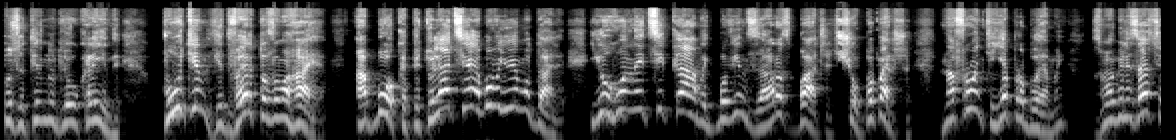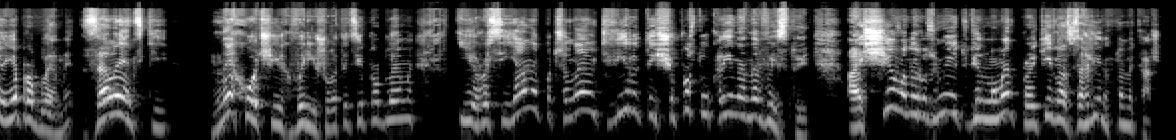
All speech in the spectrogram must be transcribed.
позитивно для України. Путін відверто вимагає або капітуляція, або воюємо далі. Його не цікавить, бо він зараз бачить, що, по-перше, на фронті є проблеми, з мобілізацією є проблеми. Зеленський не хоче їх вирішувати, ці проблеми, і росіяни починають вірити, що просто Україна не вистоїть. А ще вони розуміють один момент, про який нас взагалі ніхто не каже.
